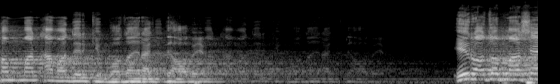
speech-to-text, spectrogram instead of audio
সম্মান আমাদেরকে বজায় রাখতে হবে। এই রজব মাসে,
